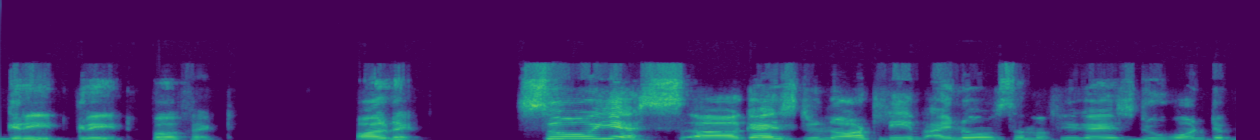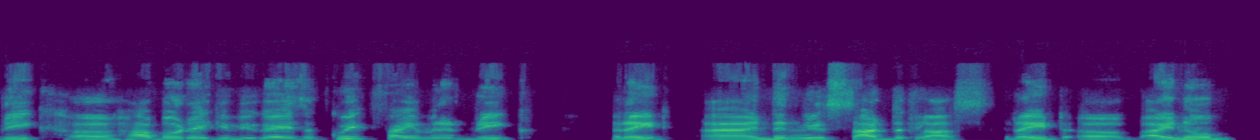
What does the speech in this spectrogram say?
Great, great, perfect. All right. So, yes, uh, guys, do not leave. I know some of you guys do want a break. Uh, how about I give you guys a quick five minute break, right? And then we'll start the class, right? Uh, I know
